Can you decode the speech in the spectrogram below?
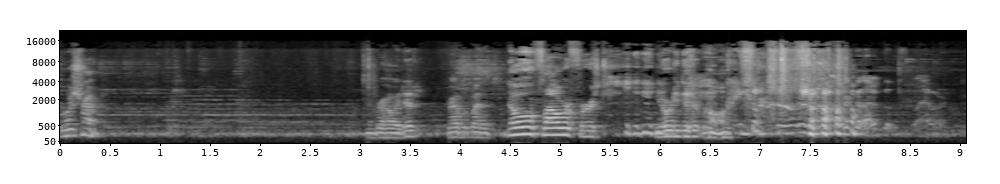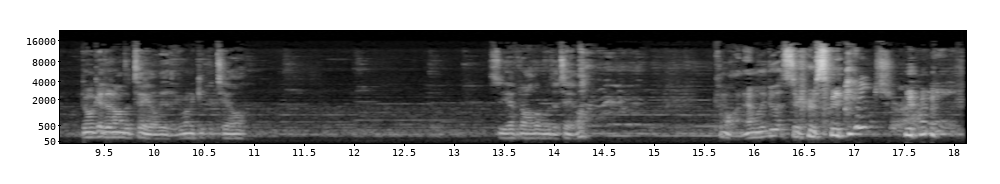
Do a shrimp. Remember how I did it? Grab it by the. No, flour first. You already did it wrong. I completely forgot about flour. Don't get it on the tail either. You want to keep the tail so you have it all over the tail. Come on, Emily, do it seriously. I'm trying.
